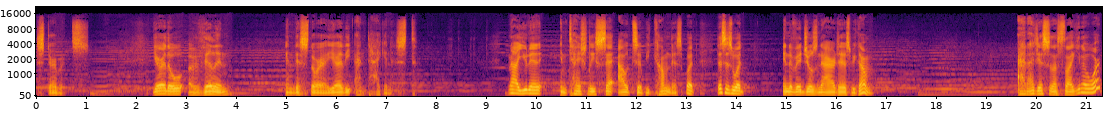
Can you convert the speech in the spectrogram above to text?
disturbance. You're the villain in this story. You're the antagonist. Now, you didn't intentionally set out to become this, but this is what individuals' narratives become. And I just was like, you know what?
